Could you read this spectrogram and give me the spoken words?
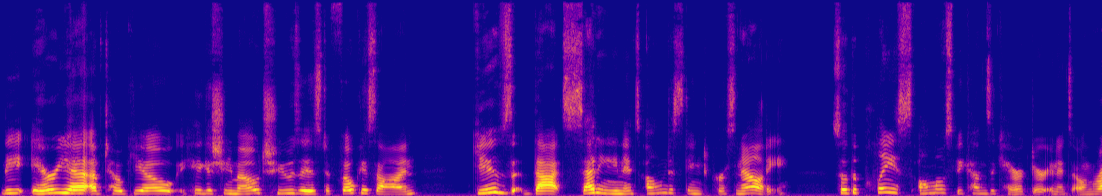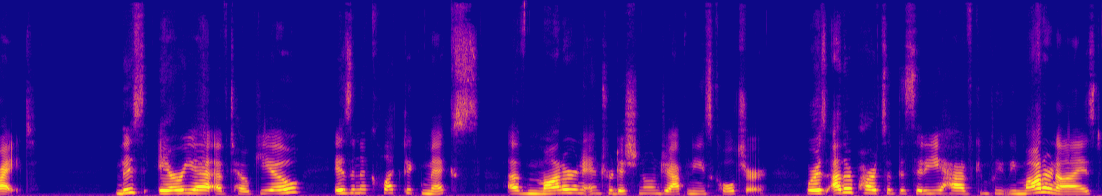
The area of Tokyo Higashino chooses to focus on gives that setting its own distinct personality, so the place almost becomes a character in its own right. This area of Tokyo is an eclectic mix of modern and traditional Japanese culture, Whereas other parts of the city have completely modernized,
